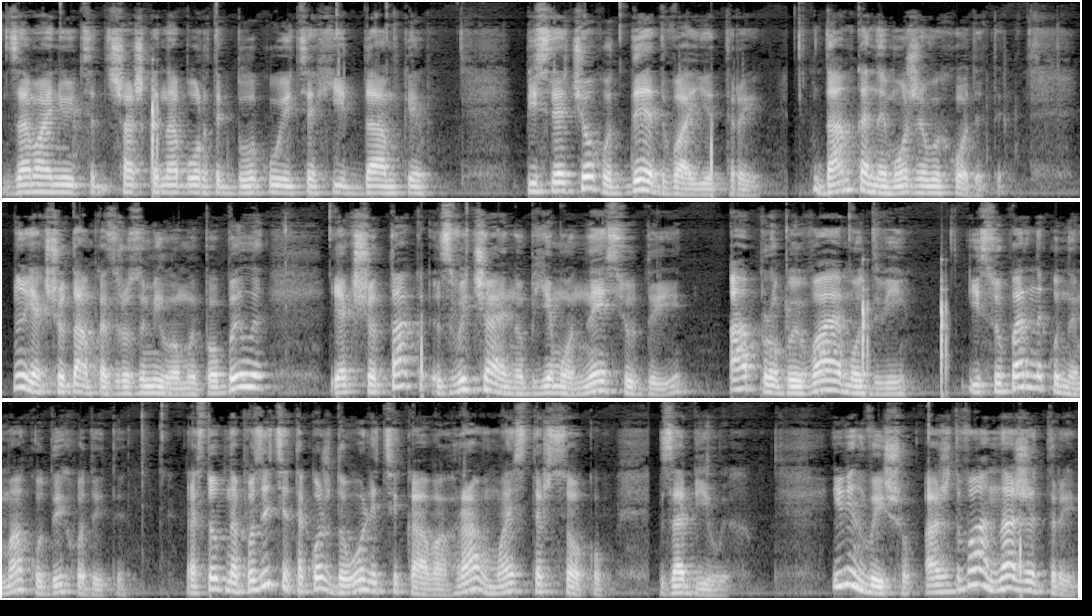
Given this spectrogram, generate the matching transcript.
Заманюється шашка на бортик, блокується хід дамки. Після чого D2 Е3. Дамка не може виходити. Ну, якщо дамка, зрозуміло, ми побили. Якщо так, звичайно, б'ємо не сюди, а пробиваємо дві. І супернику нема куди ходити. Наступна позиція також доволі цікава. Грав майстер Соков за білих. І він вийшов H2 на G3.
